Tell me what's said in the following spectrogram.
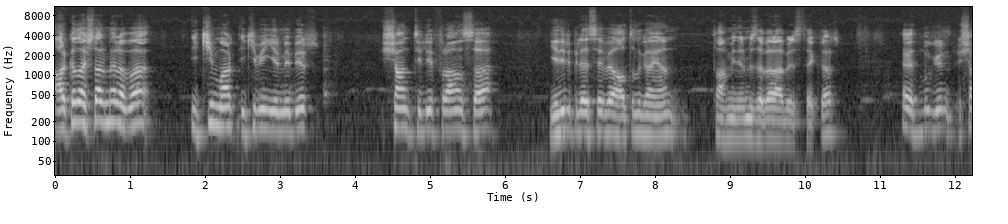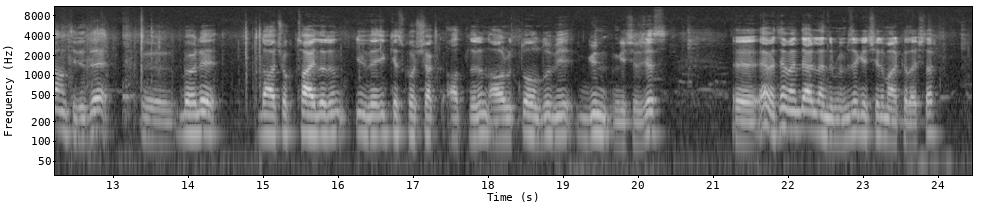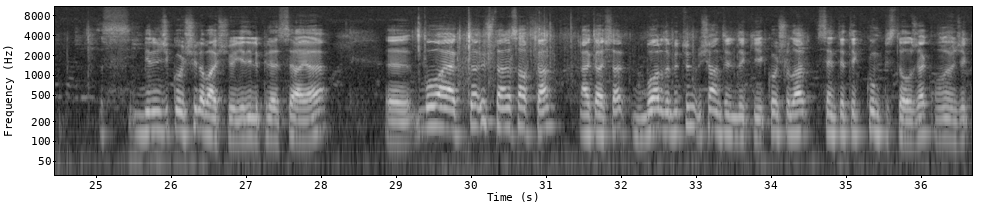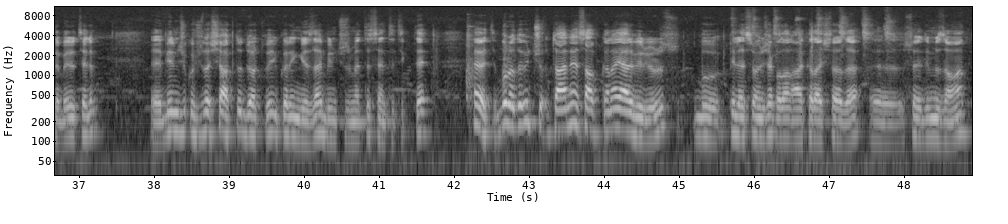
Arkadaşlar merhaba. 2 Mart 2021 Şantili Fransa 7'li plase ve 6'lı ganyan tahminlerimizle beraberiz tekrar. Evet bugün Şantili'de e, böyle daha çok tayların ve ilk kez koşacak atların ağırlıkta olduğu bir gün geçireceğiz. E, evet hemen değerlendirmemize geçelim arkadaşlar. Birinci koşuyla başlıyor 7'li plase ayağı. Ee, bu ayakta 3 tane safkan arkadaşlar. Bu arada bütün Şantil'deki koşular sentetik kum pisti olacak. Onu öncelikle belirtelim. Ee, birinci koşuda şartlı 4 ve yukarı İngilizler 1300 metre sentetikte. Evet burada 3 tane safkana yer veriyoruz. Bu plase oynayacak olan arkadaşlara da e, söylediğimiz zaman.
